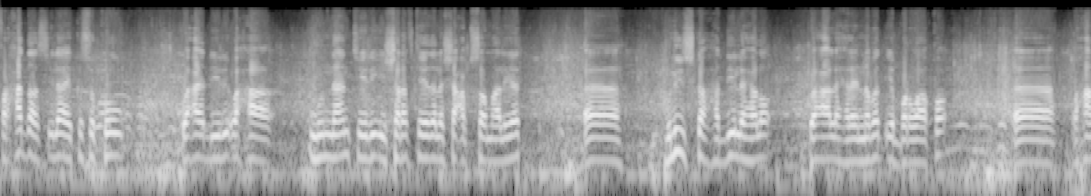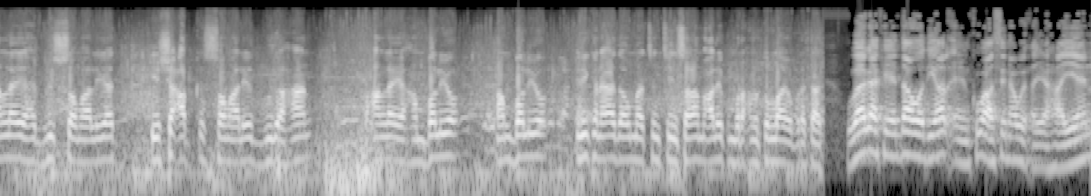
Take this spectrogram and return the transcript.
farxaddaas ilaahay ka sokow waxaa mudnaanteedii iyo sharafteeda leh shacabka soomaaliyeed. Ee, booliiska haddii la helo waxaa la helay nabad iyo barwaaqo. Ee, waxaan leeyahay booliiska soomaaliyeed iyo shacabka soomaaliyeed guud ahaan. Waxaan leeyahay hambalyo hambalyo. Idinkana aad aa u mahadsantihiin salaamu calaykum waraxmatullaahi wabarakaatu waagaa kaya daawadayaal kuwaasina waxay ahaayeen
